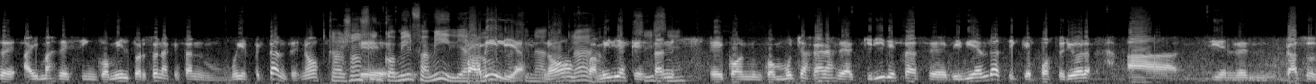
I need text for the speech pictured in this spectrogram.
eh, hay más de 5.000 personas que están muy expectantes, ¿no? Claro, son Eh, 5.000 familias. familias, ¿no? claro. Familias que Sí, están sí. eh, con, con muchas ganas de adquirir estas eh, viviendas y que posterior a, si en el caso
